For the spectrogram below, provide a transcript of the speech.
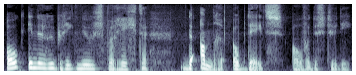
ook in de rubriek nieuwsberichten de andere updates over de studie.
